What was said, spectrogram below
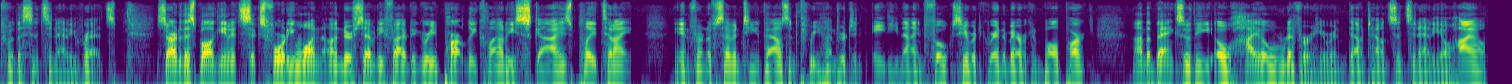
for the Cincinnati Reds. Started this ball game at 6:41 under 75 degree partly cloudy skies. Played tonight in front of 17,389 folks here at Great American Ballpark on the banks of the Ohio River here in downtown Cincinnati, Ohio.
